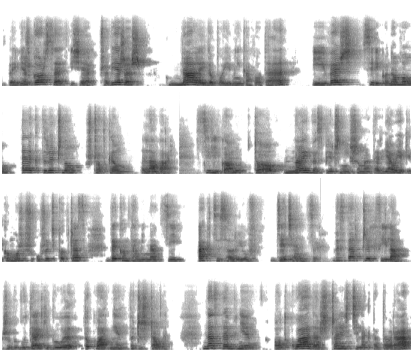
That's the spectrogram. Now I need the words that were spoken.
zdejmiesz gorset i się przebierzesz, nalej do pojemnika wodę i weź silikonową, elektryczną szczotkę Lavar. Silikon to najbezpieczniejszy materiał, jakiego możesz użyć podczas dekontaminacji akcesoriów dziecięcych. Wystarczy chwila, żeby butelki były dokładnie wyczyszczone. Następnie odkładasz części laktatora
